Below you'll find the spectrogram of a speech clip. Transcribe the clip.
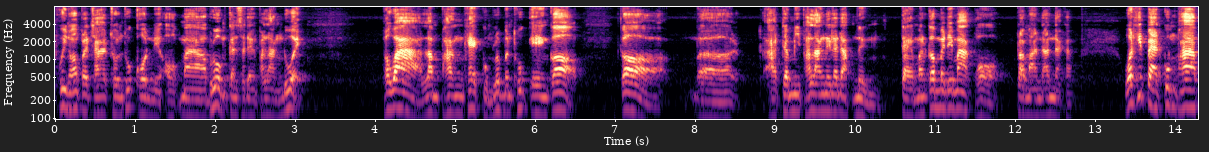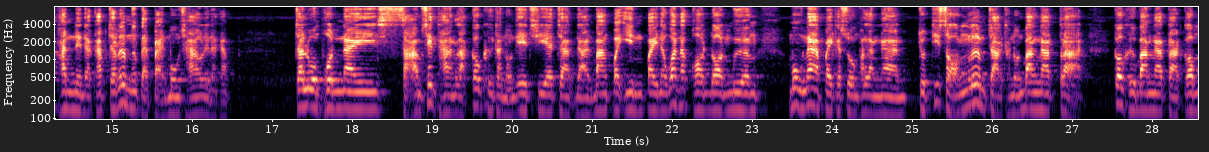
พี่น้องประชาชนทุกคนเนี่ยออกมาร่วมกันแสดงพลังด้วย เพราะว่าลำพังแค่กลุ่มรถบรรทุกเองก็ก็อาจจะมีพลังในระดับหนึ่ง แต่มันก็ไม่ได้มากพอประมาณนั้นนะครับ วันที่ 8 กุมภาพันธ์เนี่ยนะครับ จะเริ่มตั้งแต่ 8 โมงเช้าเลยนะครับ จะรวมพลใน 3 เส้นทางหลักก็คือถนนเอเชีย จากด่านบางปะอิน ไปนวัดนครดอนเมือง มุ่งหน้าไปกระทรวงพลังงาน จุดที่ 2 เริ่มจากถนนบางนาตราด ก็คือบางนาตราดกม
